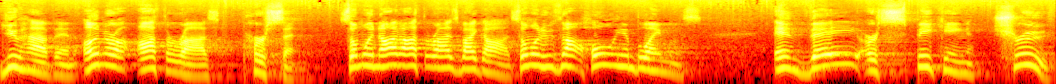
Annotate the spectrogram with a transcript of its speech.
you have an unauthorized person, someone not authorized by God, someone who's not holy and blameless, and they are speaking truth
